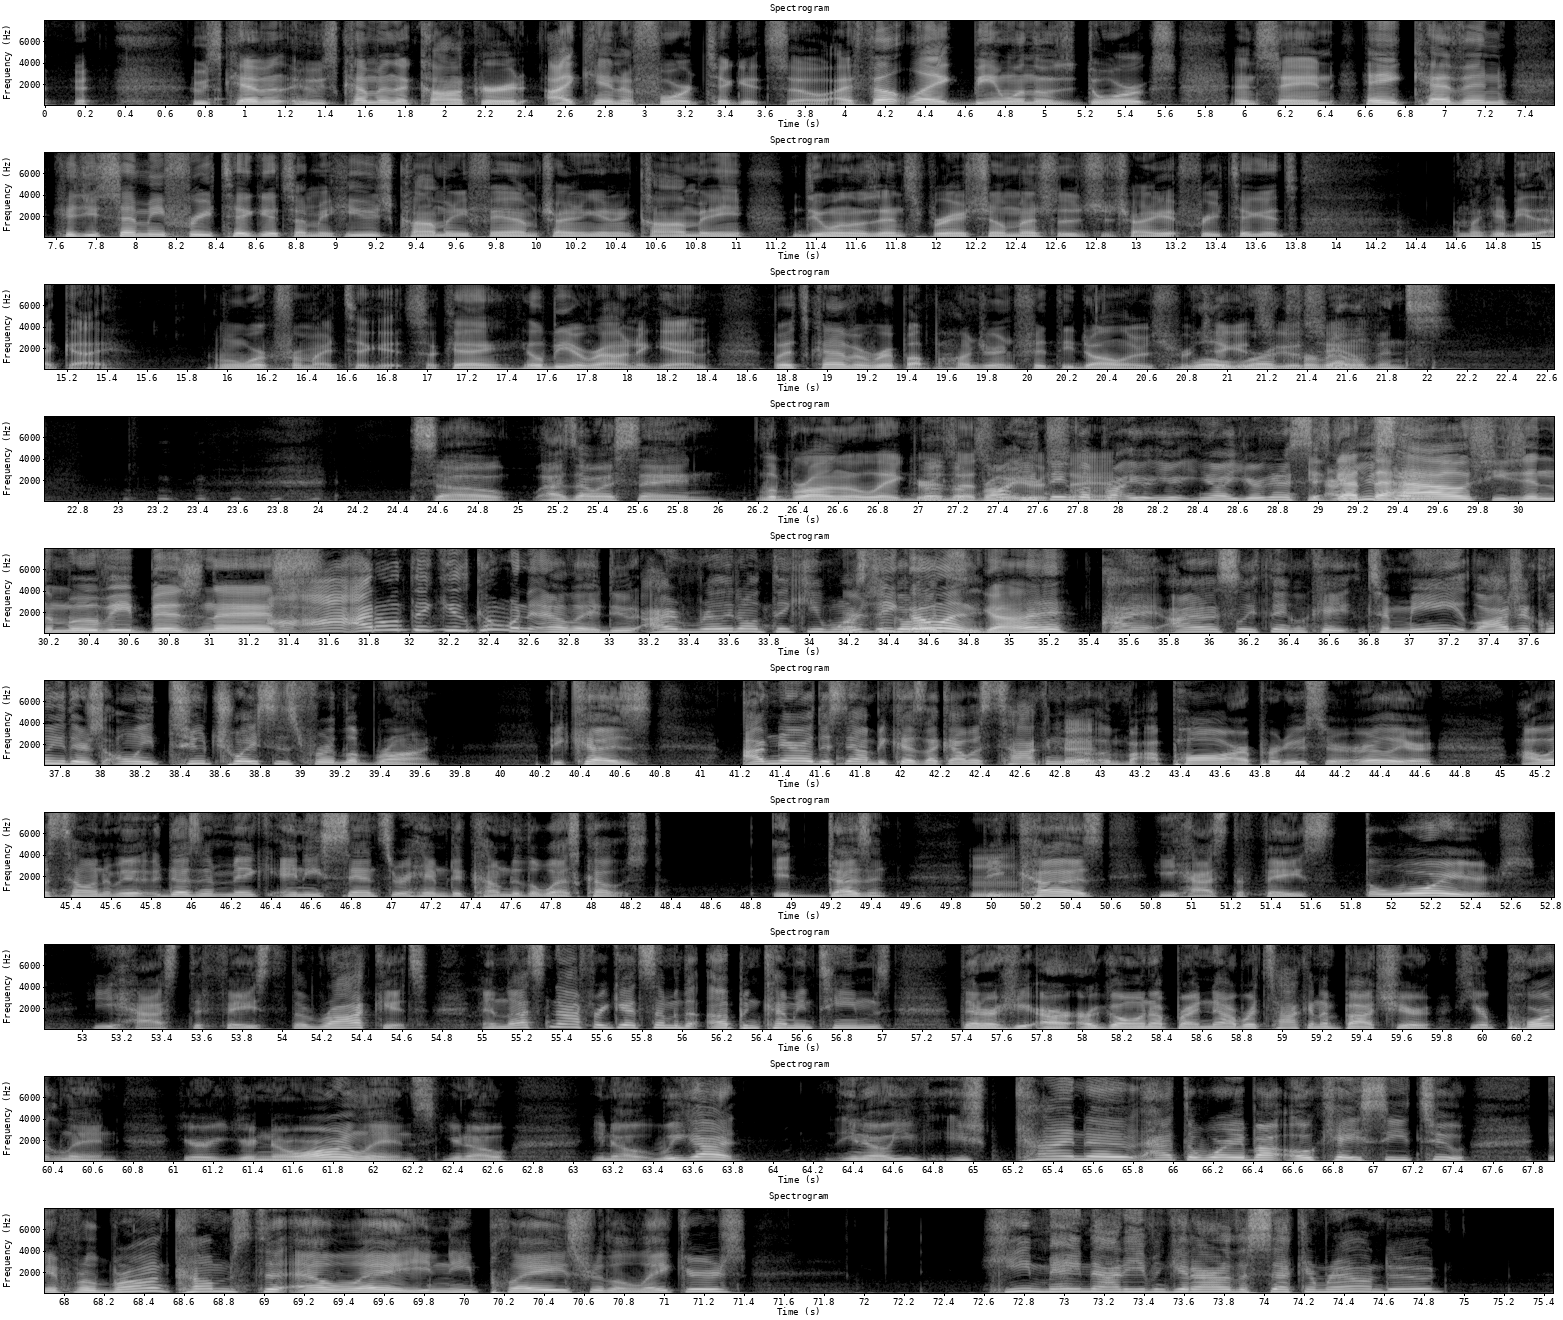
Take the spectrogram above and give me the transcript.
who's Kevin? Who's coming to Concord? I can't afford tickets, so I felt like being one of those dorks and saying, "Hey, Kevin, could you send me free tickets? I'm a huge comedy fan. I'm trying to get in comedy. Do one of those inspirational messages to try to get free tickets." I'm not gonna be that guy. I'm gonna work for my tickets, okay? He'll be around again, but it's kind of a rip up. 150 dollars for will tickets work to go for see him. So as I was saying, LeBron and the Le- Lakers. that's what You you're think saying. LeBron? You, you you know you're gonna say he's got the saying- house. He's in the movie business. I, I don't think he's going to LA, dude. I really don't think he wants Where's to he go. Where's he going, to, guy? I I honestly think okay. To me, logically, there's only two choices for LeBron, because I've narrowed this down because like I was talking Okay. to uh, Paul, our producer, earlier. I was telling him it doesn't make any sense for him to come to the West Coast. It doesn't Hmm. because he has to face the Warriors. He has to face the Rockets. And let's not forget some of the up and coming teams that are here are, are going up right now. We're talking about your your Portland, your your New Orleans, you know, you know, we got you know, you you kind of have to worry about OKC too. If LeBron comes to LA and he plays for the Lakers, he may not even get out of the second round, dude.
